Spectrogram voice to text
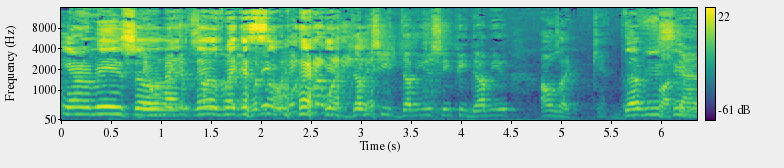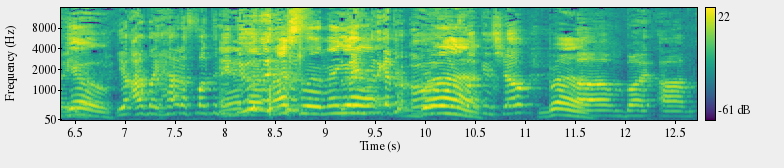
You know what I mean? So they were making, like, they was making when, they, when they came up with WC, WCPW, I was like, get the WC, fuck out of yo, here. Yeah, I was like, how the fuck did they and do this? Wrestling, nigga. they really got their own fucking show, bruh. Um, but um,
